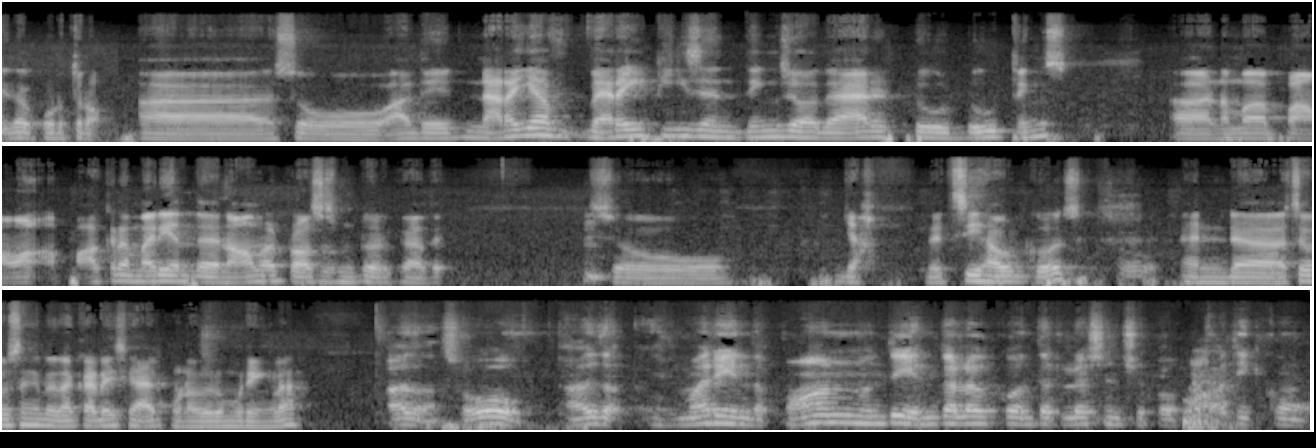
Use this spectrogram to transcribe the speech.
இதை கொடுத்துரும். ஸோ அது நிறைய varieties and things are there to do things நம்ம பார்க்குற மாதிரி அந்த நார்மல் ப்ராசஸ் மட்டும் இருக்காது. So yeah let see how it goes and Sivasankar கடைசி ஆட் பண்ண விரும்புறீங்களா? அதுதான். ஸோ அதுதான். இது மாதிரி இந்த பான் வந்து எந்த அளவுக்கு வந்து ரிலேஷன்ஷிப்பை பாதிக்கும்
